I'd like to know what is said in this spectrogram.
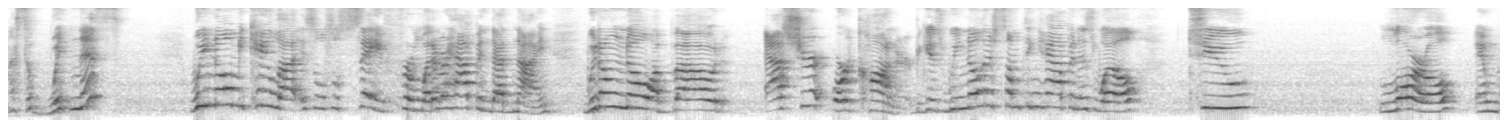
as a witness. We know Michaela is also safe from whatever happened that night. We don't know about Asher or Connor because we know there's something happened as well to Laurel and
